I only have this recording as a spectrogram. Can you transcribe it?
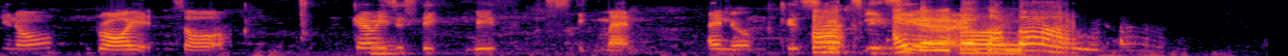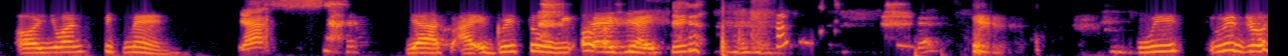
you know, draw it. So, can we just stick with Stickman? I know, because Uh, it's I think we can Oh, combine. Oh, you want stick man? Yes. Yes, I agree too. We all I agree. I think we we draw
